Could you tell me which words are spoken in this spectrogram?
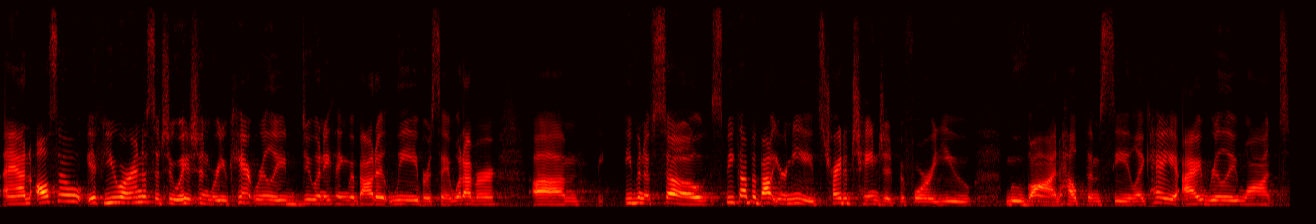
And also, if you are in a situation where you can't really do anything about it, leave or say whatever. Um, even if so, speak up about your needs. Try to change it before you move on. Help them see, like, hey, I really want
